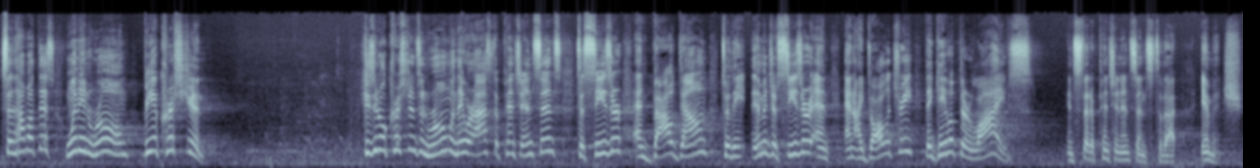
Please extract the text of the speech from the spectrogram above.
So how about this? When in Rome, be a Christian. Because you know, Christians in Rome, when they were asked to pinch incense to Caesar and bow down to the image of Caesar and, and idolatry, they gave up their lives instead of pinching incense to that image.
